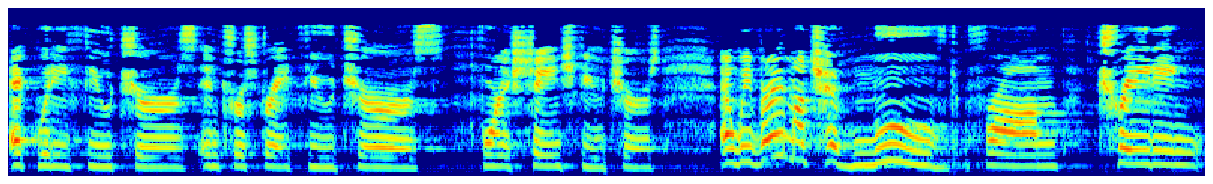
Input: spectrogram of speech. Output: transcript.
equity futures, interest rate futures, foreign exchange futures. And we very much have moved from trading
